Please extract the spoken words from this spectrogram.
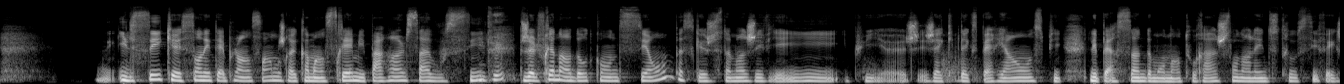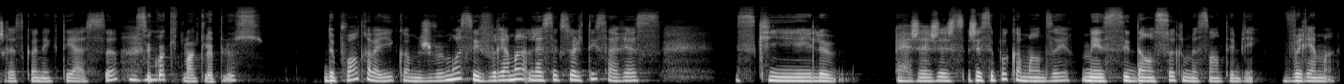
Il sait que si on n'était plus ensemble, je recommencerais. Mes parents le savent aussi. Puis je le ferais dans d'autres conditions parce que justement, j'ai vieilli et puis euh, j'ai acquis de l'expérience. Puis les personnes de mon entourage sont dans l'industrie aussi, fait que je reste connectée à ça. C'est quoi qui te manque le plus? De pouvoir travailler comme je veux. Moi, c'est vraiment la sexualité, ça reste ce qui est le euh, je, je sais pas comment dire, mais c'est dans ça que je me sentais bien, vraiment.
